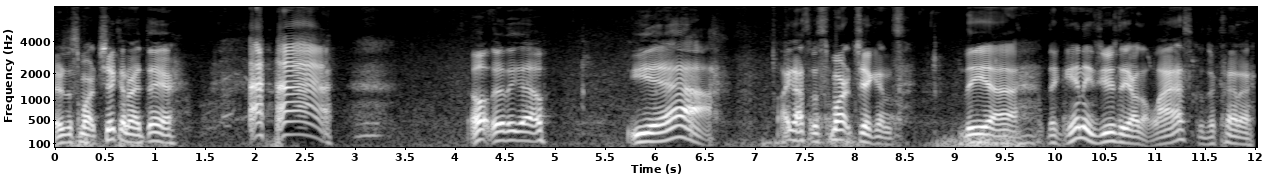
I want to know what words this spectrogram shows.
There's a smart chicken right there. oh, there they go. Yeah. I got some smart chickens. The uh, the guineas usually are the last because they're kind of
